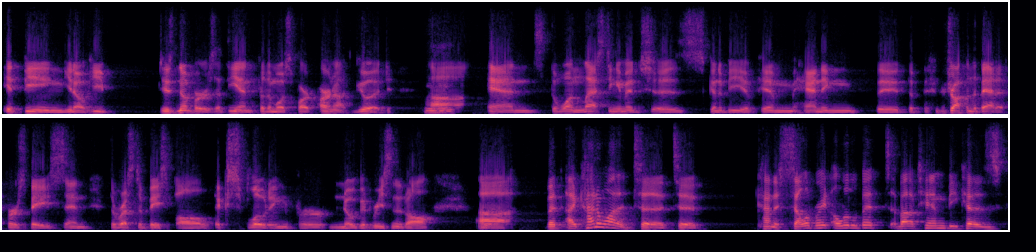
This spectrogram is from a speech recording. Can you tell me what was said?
it being, you know, he his numbers at the end, for the most part, are not good. Mm-hmm. Uh, and the one lasting image is going to be of him handing the, the dropping the bat at first base and the rest of baseball exploding for no good reason at all. Uh, but I kind of wanted to to kind of celebrate a little bit about him because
